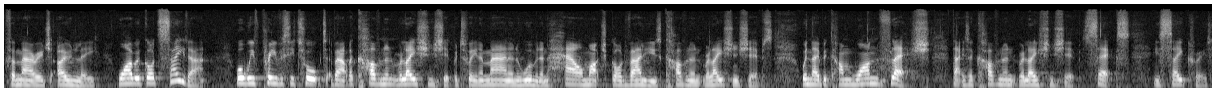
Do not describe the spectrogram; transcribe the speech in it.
for marriage only. Why would God say that? Well, we've previously talked about the covenant relationship between a man and a woman and how much God values covenant relationships. When they become one flesh, that is a covenant relationship. Sex is sacred.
